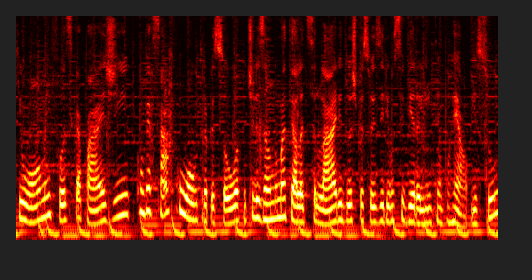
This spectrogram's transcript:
que o homem fosse fosse capaz de conversar com outra pessoa utilizando uma tela de celular e duas pessoas iriam se ver ali em tempo real. Isso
